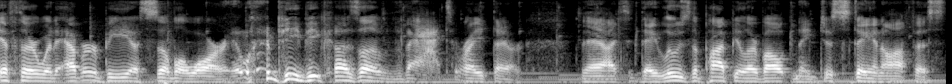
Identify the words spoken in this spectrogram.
if there would ever be a civil war, it would be because of that right there. That they lose the popular vote and they just stay in office.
